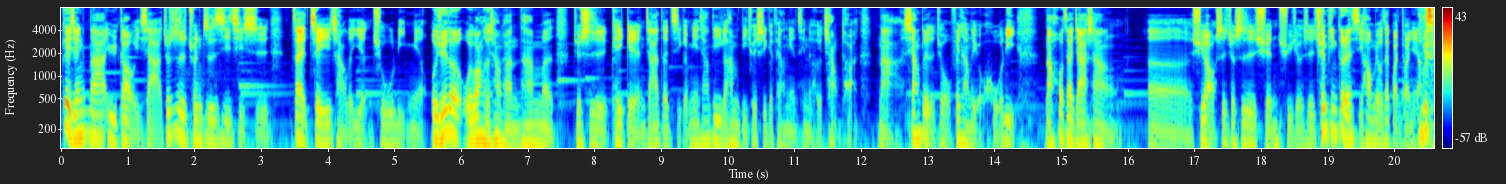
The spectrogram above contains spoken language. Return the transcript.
可以先跟大家预告一下，就是春之夕，其实在这一场的演出里面，我觉得微光合唱团他们就是可以给人家的几个面向。第一个，他们的确是一个非常年轻的合唱团，那相对的就非常的有活力，然后再加上。呃，徐老师就是选曲，就是全凭个人喜好，没有在管团员，不是？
